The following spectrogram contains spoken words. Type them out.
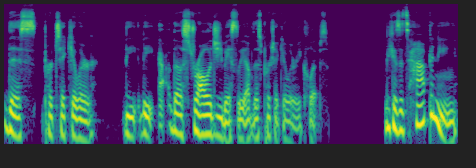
this particular the the the astrology basically of this particular eclipse because it's happening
